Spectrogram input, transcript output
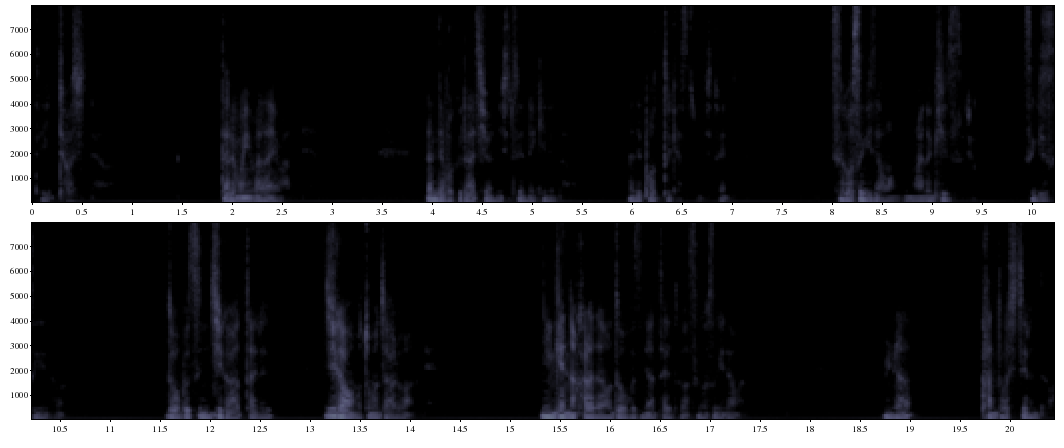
て言ってほしいんだよ。誰も言わないわね。なんで僕ラジオに出演できるんだろう。なんでポッドキャストに出演できるのすごすぎだわ。お前の技術力。すぎすぎだわ。動物に自我を与える。自我はもともとあるわね。人間の体を動物に与えるとかすごすぎだわね。みんな感動してるんだわ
